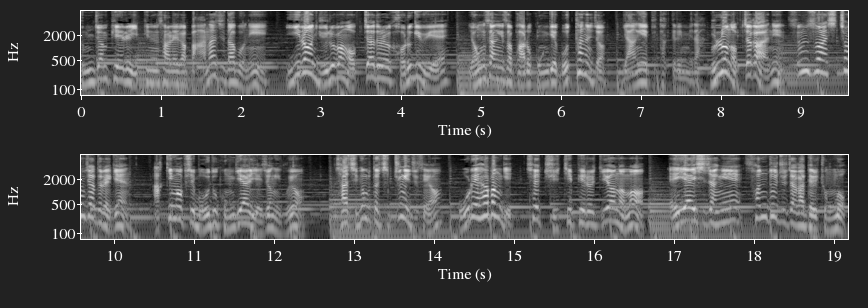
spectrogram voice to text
금전 피해를 입히는 사례가 많아지다 보니 이런 유료방 업자들을 거르기 위해 영상에서 바로 공개 못하는 점 양해 부탁드립니다. 물론 업자가 아닌 순수한 시청자들에겐 아낌없이 모두 공개할 예정이고요. 자 지금부터 집중해주세요. 올해 하반기 챗 GTP를 뛰어넘어 AI 시장의 선두주자가 될 종목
